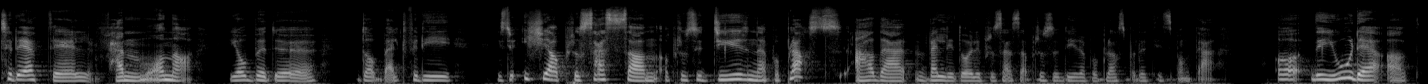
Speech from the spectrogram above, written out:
tre til fem måneder jobber du dobbelt. Fordi hvis du ikke har prosessene og prosedyrene på plass Jeg hadde veldig dårlige prosesser og prosedyrer på plass på det tidspunktet. Og det gjorde det at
